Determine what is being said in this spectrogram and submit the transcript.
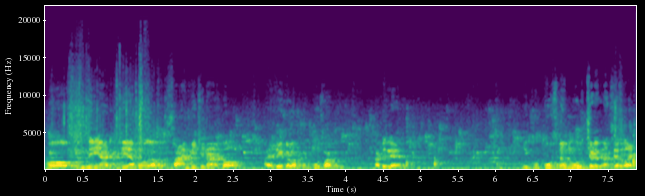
അപ്പോൾ ഇന്ന് ഇനി അടുത്ത് ചെയ്യാൻ പോകുന്ന സാൻഡ്വിച്ചിനാണ് കേട്ടോ അതിലേക്കുള്ള കുപ്പൂസാണ് കണ്ടില്ലേ? ഈ കുപ്പൂസിനെ മുറിച്ചെടുക്കണം ചെറുതായി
